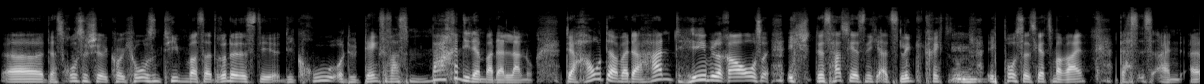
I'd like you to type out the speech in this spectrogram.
äh, das russische Kolchosenteam, was da drin ist, die, die Crew und du denkst, was machen die denn bei der Landung? Der haut da bei der Hand Hebel raus. Ich, das hast du jetzt nicht als Link gekriegt. So, mhm. Ich poste das jetzt mal rein. Das ist ein äh,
